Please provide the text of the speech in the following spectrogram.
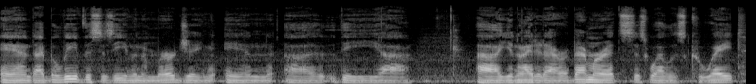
and I believe this is even emerging in uh, the uh, uh, United Arab Emirates as well as Kuwait,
